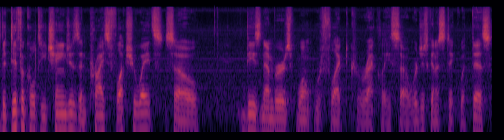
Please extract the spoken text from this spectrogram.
the difficulty changes and price fluctuates, so these numbers won't reflect correctly. So we're just going to stick with this.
